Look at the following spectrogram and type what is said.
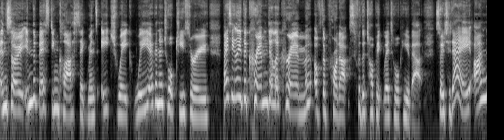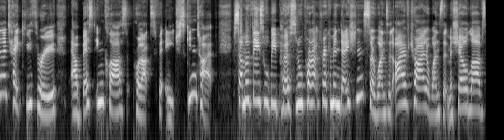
And so, in the best in class segments each week, we are going to talk you through basically the creme de la creme of the products for the topic we're talking about. So, today I'm going to take you through our best in class products for each skin type. Some of these will be personal product recommendations, so ones that I've tried or ones that Michelle loves,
